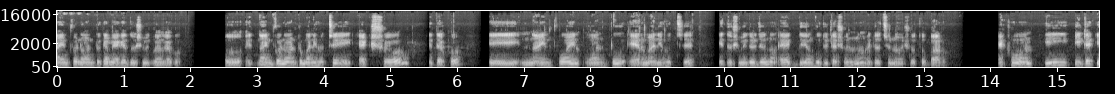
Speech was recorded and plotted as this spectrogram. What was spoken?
নাইন পয়েন্ট ওয়ান টুকে আমি আগে দশমিক ভাঙাবো। তো এই নাইন পয়েন্ট ওয়ান টু মানে হচ্ছে একশো দেখো, এই নাইন পয়েন্ট ওয়ান টু এর মানে হচ্ছে এই দশমিকের জন্য এক, দুই অঙ্ক, দুইটা শূন্য, এটা হচ্ছে নয়শত বারো। এখন এই, এটাকে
